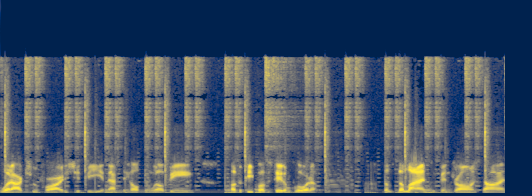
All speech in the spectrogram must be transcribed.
what our true priority should be, and that's the health and well-being of the people of the state of Florida. Uh, the, the lines have been drawn, Sean,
